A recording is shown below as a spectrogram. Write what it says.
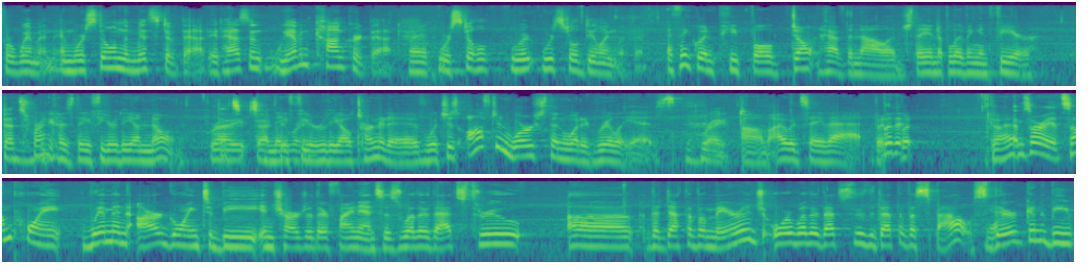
for women, and we're still in the midst of that. It hasn't. We haven't conquered that. Right. We're still. We're, we're still dealing with it. I think when people don't have the knowledge, they end up living in fear. That's right. Because they fear the unknown. Right. That's exactly and they right. fear the alternative, which is often worse than what it really is. Right. Um, I would say that. But, But but, it- go ahead. I'm sorry, at some point, women are going to be in charge of their finances, whether that's through uh, the death of a marriage or whether that's through the death of a spouse. Yeah. They're going to be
